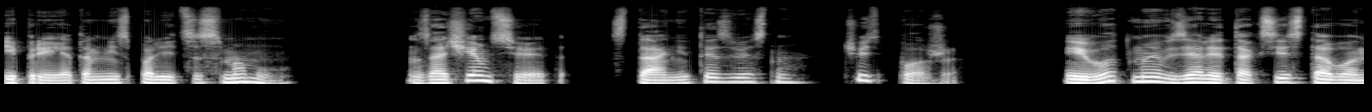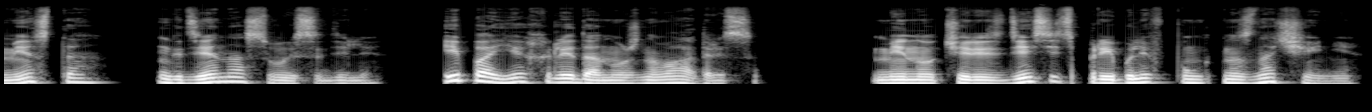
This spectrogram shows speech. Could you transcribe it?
и при этом не спалиться самому. Зачем все это, станет известно чуть позже. И вот мы взяли такси с того места, где нас высадили, и поехали до нужного адреса. Минут через десять прибыли в пункт назначения.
